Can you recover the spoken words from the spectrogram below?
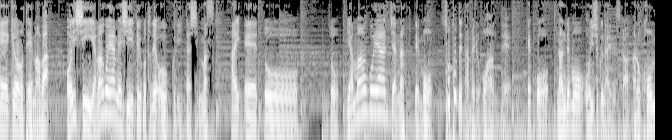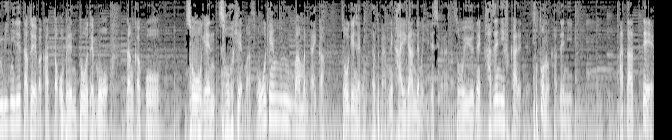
えー、今日のテーマは、美味しい山小屋飯ということでお送りいたします。はい、えーと、そう、山小屋じゃなくても、外で食べるご飯って結構何でも美味しくないですか？あの、コンビニで例えば買ったお弁当でも、なんかこう、草原、草原、まあ草原はあんまりないか。草原じゃなくて、例えばね、海岸でもいいですよ。なんかそういうね、風に吹かれて、外の風に当たって、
